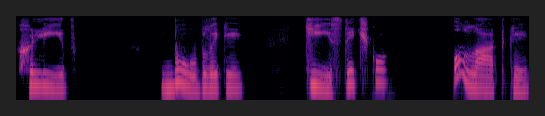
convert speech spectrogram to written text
Хліб, бублики, тістечко, оладки,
